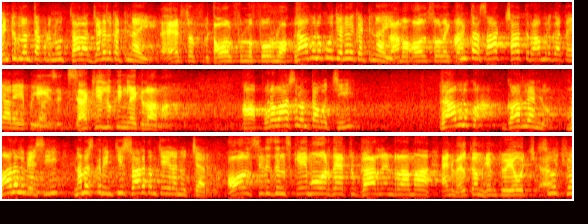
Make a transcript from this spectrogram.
వెంట్రుకలంతా కూడాను చాలా జడలు కట్టినాయి. Heads with all full of forelock రాములకు జడలు కట్టినాయి. రామ ఆల్సో లైక్ అంత సాక్షాత్ రాములుగా తయారైపోయాయి is exactly looking like Rama ఆ పురవాసులంతా వచ్చి రాములకు గార్లాండ్లో మాలలు వేసి నమస్కరించి స్వాగతం చేయాలని వచ్చారు. All citizens came over there to garland Rama and welcome him to యోచ్ సూక్ష్మ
